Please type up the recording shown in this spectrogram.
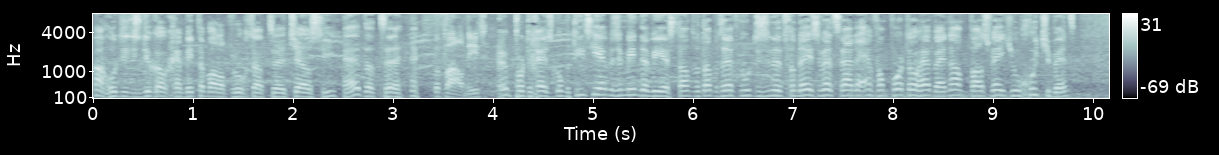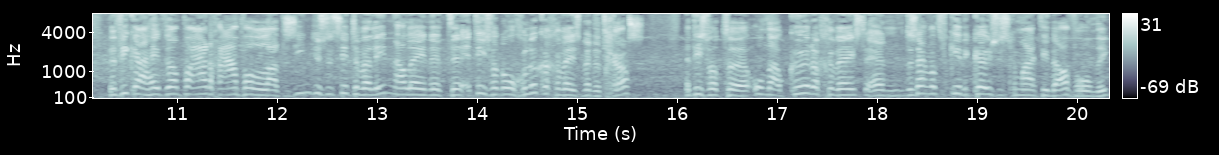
Maar goed, het is natuurlijk ook geen bitterballenploeg dat uh, Chelsea. Hè, dat, uh, Bepaald niet. Portugese competitie hebben ze minder weerstand. Wat dat betreft moeten ze het van deze wedstrijden en van Porto hebben. En dan pas weet je hoe goed je bent. Benfica heeft wel een paar aardige aanvallen laten zien. Dus het zit er wel in. Alleen het, uh, het is wat ongelukkig geweest met het gras. Het is wat onnauwkeurig geweest. En er zijn wat verkeerde keuzes gemaakt in de afronding.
